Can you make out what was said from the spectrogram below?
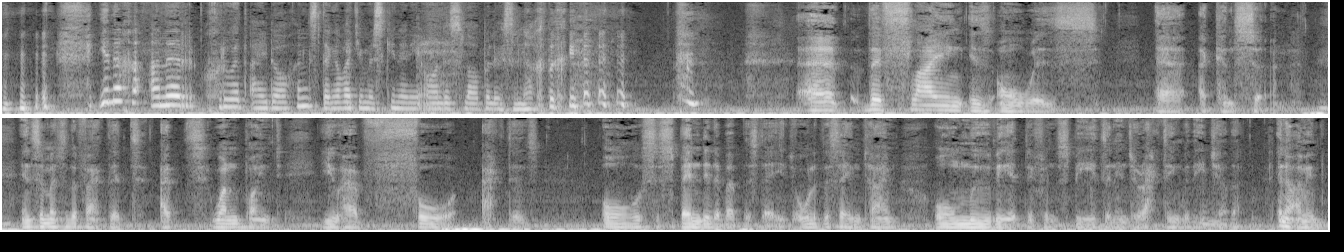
Enige ander groot uitdagings, dinge wat jy miskien in die aande slapelose nagte gee? Uh, the flying is always uh, a concern, in so much of the fact that at one point you have four actors all suspended above the stage, all at the same time, all moving at different speeds and interacting with each other. You know, I mean,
